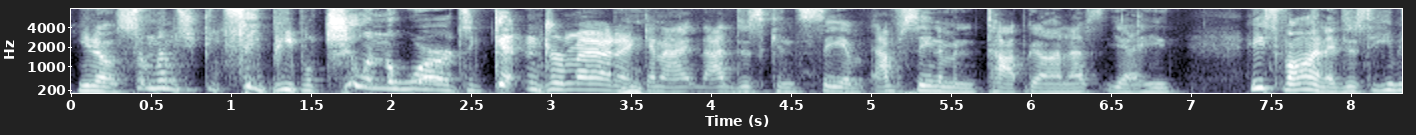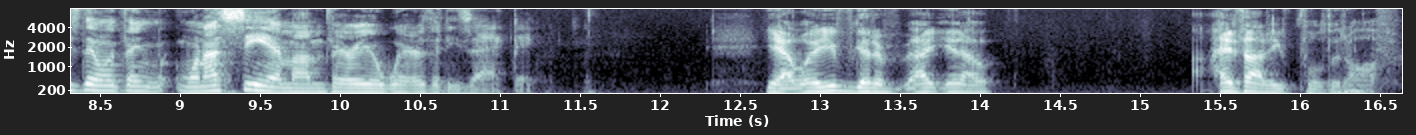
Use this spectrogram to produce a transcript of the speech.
you know, sometimes you can see people chewing the words and getting dramatic, and I, I just can see him. I've seen him in Top Gun. I've, yeah, he, he's fine. I just he was the only thing. When I see him, I'm very aware that he's acting. Yeah. Well, you've got to, you know, I thought he pulled it off.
